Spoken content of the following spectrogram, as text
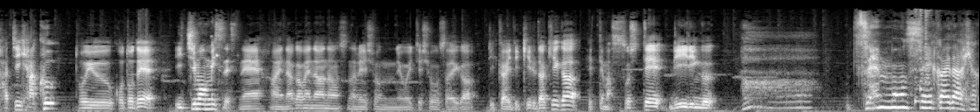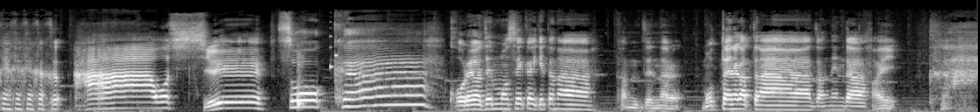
98、100。ということで、1問ミスですね。はい。長めのアナウンスナレーションにおいて詳細が理解できるだけが減ってます。そして、リーディング。全問正解だ !100、100、100、100。あー、惜しい。そうかー。これは全問正解いけたな完全なる。もったいなかったな残念だ。はい。くわー。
